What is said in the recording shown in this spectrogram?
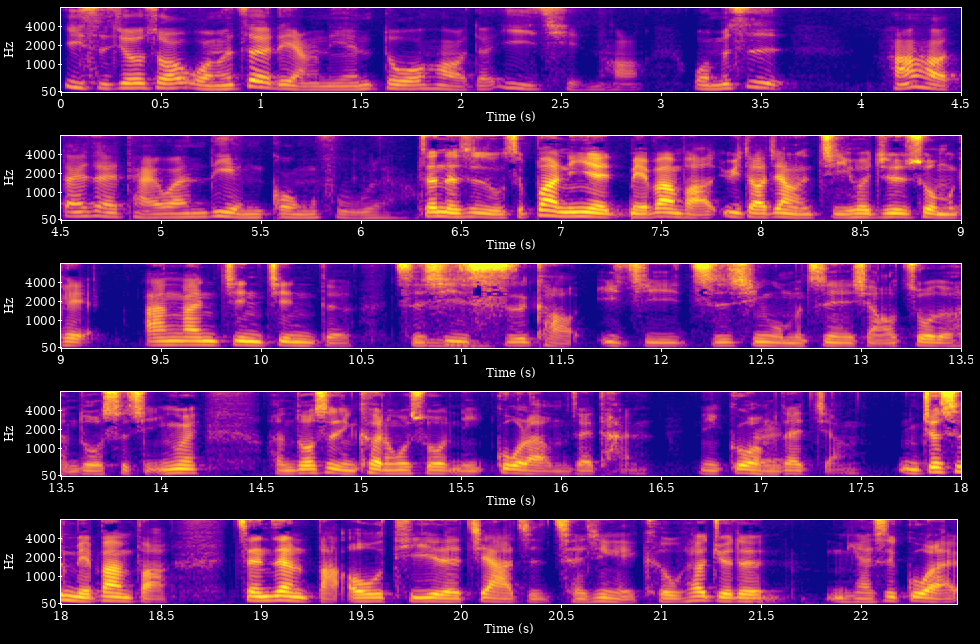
意思就是说，我们这两年多哈的疫情哈，我们是。好好待在台湾练功夫了，真的是如此，不然你也没办法遇到这样的机会。就是说，我们可以安安静静的仔细思考，以及执行我们之前想要做的很多事情。因为很多事情，客人会说：“你过来，我们再谈。”你过我们再讲，你就是没办法真正把 OT 的价值呈现给客户。他觉得你还是过来，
